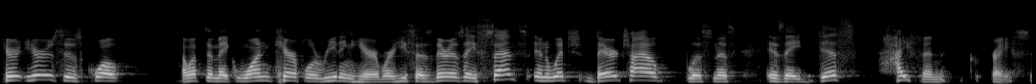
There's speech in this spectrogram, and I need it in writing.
Here, here's his quote. I'll have to make one careful reading here where he says, There is a sense in which their childlessness is a dis hyphen grace,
